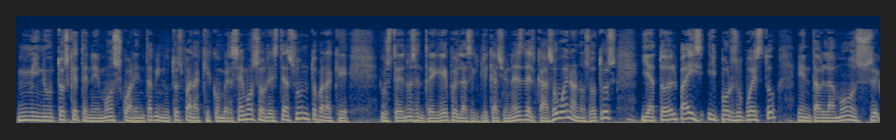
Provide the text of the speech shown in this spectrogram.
minutos que tenemos, 40 minutos, para que conversemos sobre este asunto, para que usted nos entregue pues las explicaciones del caso, bueno, a nosotros y a todo el país. Y por supuesto, entablamos eh,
